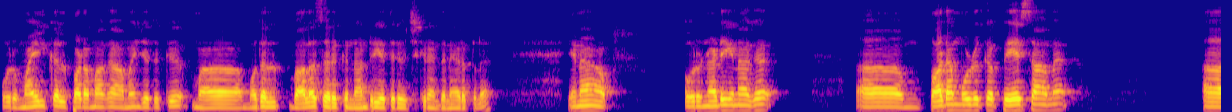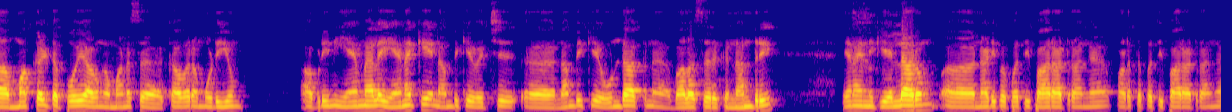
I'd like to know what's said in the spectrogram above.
ஒரு மைல்கல் படமாக அமைஞ்சதுக்கு ம- முதல் பாலாசருக்கு நன்றியை தெரிவிச்சுக்கிறேன் இந்த நேரத்தில். ஏன்னா ஒரு நடிகனாக படம் முழுக்க பேசாமல் மக்கள்கிட்ட போய் அவங்க மனசை கவர முடியும் அப்படின்னு என் மேலே எனக்கே நம்பிக்கை வச்சு நம்பிக்கையை உண்டாக்குன பாலாசருக்கு நன்றி. ஏன்னா இன்னைக்கு எல்லாரும் நடிப்பை பற்றி பாராட்டுறாங்க படத்தை பற்றி பாராட்டுறாங்க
